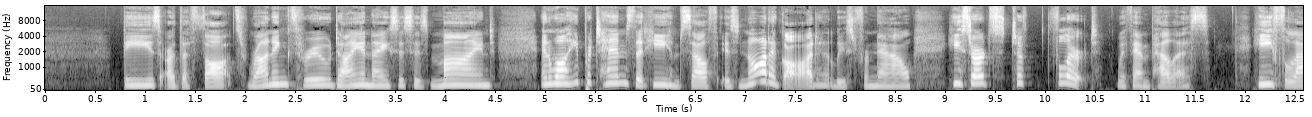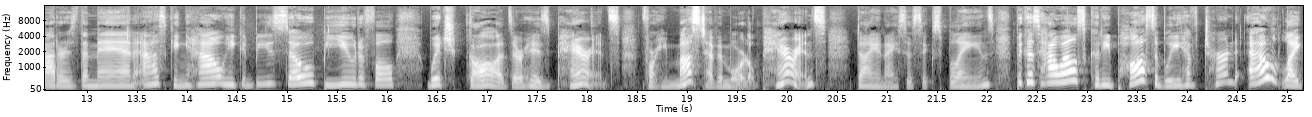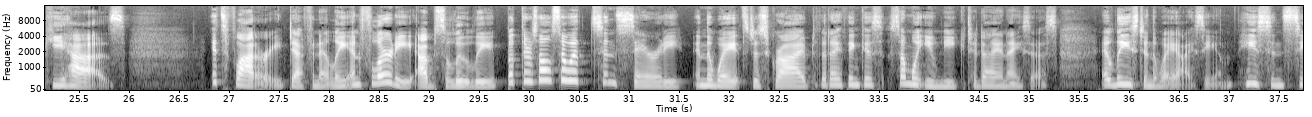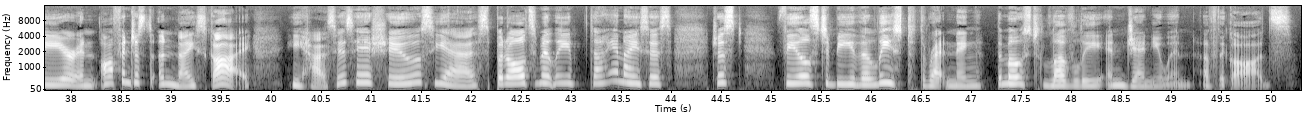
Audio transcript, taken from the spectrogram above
These are the thoughts running through Dionysus's mind, and while he pretends that he himself is not a god, at least for now, he starts to flirt with Ampelus. He flatters the man, asking how he could be so beautiful, which gods are his parents, for he must have immortal parents, Dionysus explains, because how else could he possibly have turned out like he has? It's flattery, definitely, and flirty, absolutely, but there's also a sincerity in the way it's described that I think is somewhat unique to Dionysus, at least in the way I see him. He's sincere and often just a nice guy. He has his issues, yes, but ultimately, Dionysus just feels to be the least threatening, the most lovely and genuine of the gods.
